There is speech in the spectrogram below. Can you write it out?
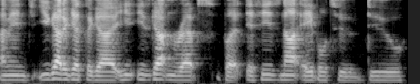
I mean, you got to get the guy. He, he's gotten reps, but if he's not able to do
